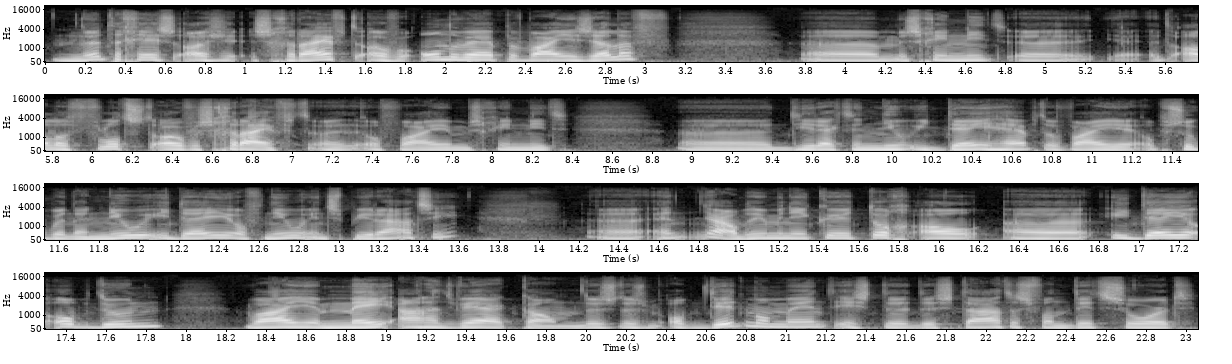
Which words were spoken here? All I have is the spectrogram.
nuttig is als je schrijft over onderwerpen waar je zelf misschien niet het allervlotst over schrijft. Of waar je misschien niet direct een nieuw idee hebt. Of waar je op zoek bent naar nieuwe ideeën of nieuwe inspiratie. en ja, op die manier kun je toch al ideeën opdoen waar je mee aan het werk kan. Dus, dus op dit moment is de, de status van dit soort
